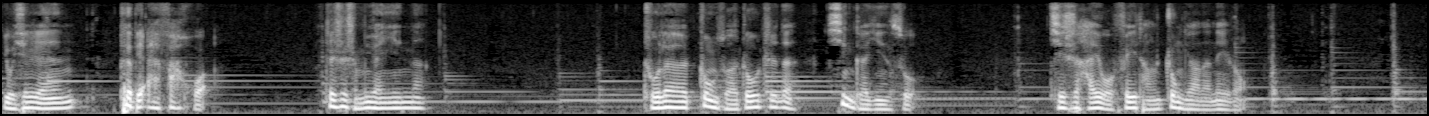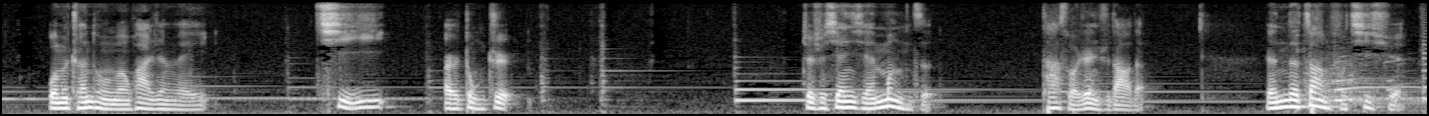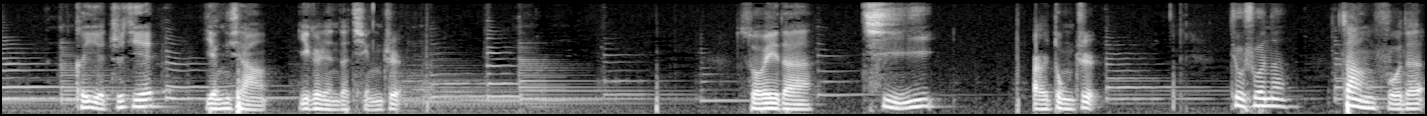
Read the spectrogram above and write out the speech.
有些人特别爱发火，这是什么原因呢？除了众所周知的性格因素，其实还有非常重要的内容。我们传统文化认为，气一而动志，这是先贤孟子他所认识到的，人的脏腑气血。可以直接影响一个人的情志。所谓的“气一而动志”，就说呢，脏腑的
